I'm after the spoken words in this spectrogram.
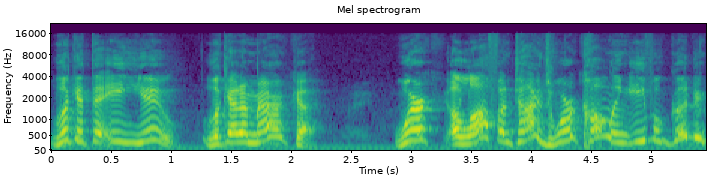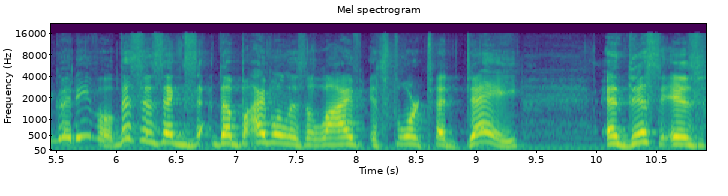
Look at the EU. Look at America. We're oftentimes we're calling evil good and good evil. This is the Bible is alive. It's for today, and this is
